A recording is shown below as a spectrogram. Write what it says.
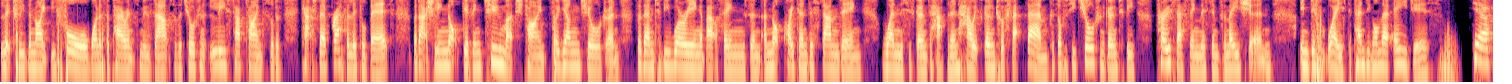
literally the night before one of the parents moves out. So the children at least have time to sort of catch their breath a little bit, but actually not giving too much time for young children for them to be worrying about things and, and not quite understanding when this is going to happen and how it's going to affect them. Because obviously children are going to be processing this information information in different ways depending on their ages. Yeah,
